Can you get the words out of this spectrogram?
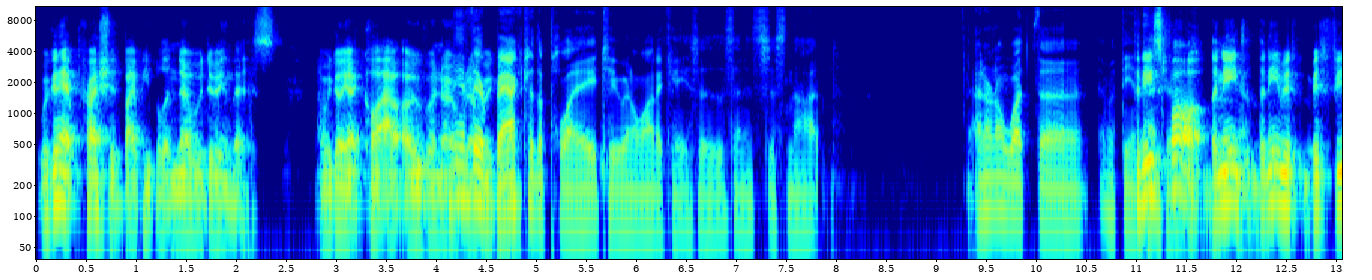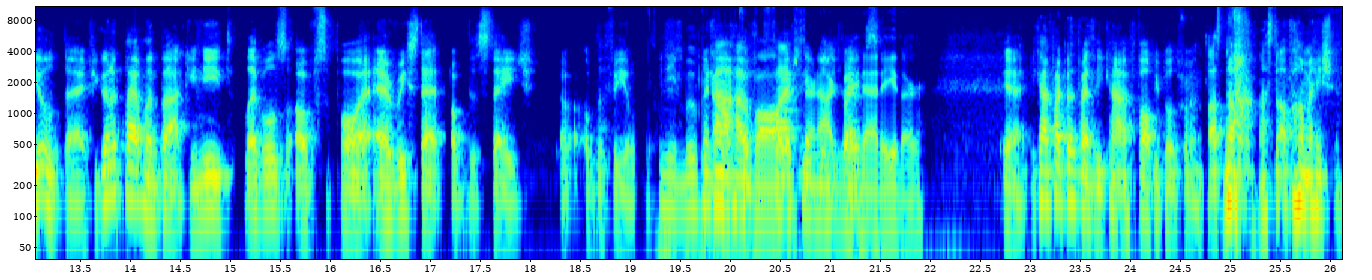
We're going to get pressured by people that know we're doing this, and we're going to get caught out over and over. And, and they're over back to the play too in a lot of cases, and it's just not. I don't know what the what the they need spot. They need yeah. they need mid, midfield there. If you're going to play up on the back, you need levels of support at every step of the stage of, of the field. You need movement you off the ball, which they're not great at either. Yeah, you can't fight by the fence. You can't have four people up front. That's not that's not formation.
